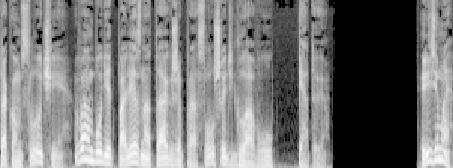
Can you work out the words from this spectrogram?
В таком случае вам будет полезно также прослушать главу пятую. Резюме.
